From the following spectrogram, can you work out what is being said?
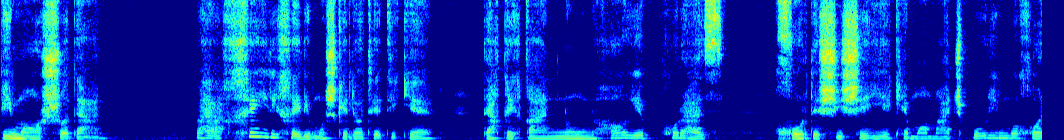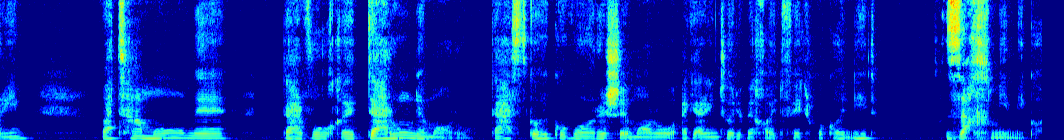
بیمار شدن و خیلی خیلی مشکلات دیگه دقیقا نونهای پر از خورد شیشه که ما مجبوریم بخوریم و تمام در واقع درون ما رو دستگاه گوارش ما رو اگر اینطوری بخواید فکر بکنید زخمی می‌کنه.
